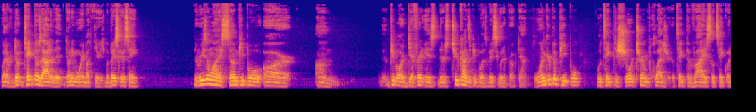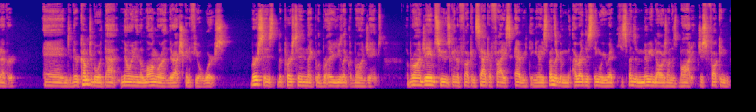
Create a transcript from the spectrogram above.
Whatever. Don't take those out of it. Don't even worry about the theories. But basically, saying the reason why some people are um, people are different is there's two kinds of people. Is basically what it broke down. One group of people will take the short term pleasure. They'll take the vice. They'll take whatever, and they're comfortable with that, knowing in the long run they're actually going to feel worse. Versus the person like LeBron, they use like LeBron James. LeBron James, who's going to fucking sacrifice everything. You know, he spends like a, I read this thing where he read he spends a million dollars on his body, just fucking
